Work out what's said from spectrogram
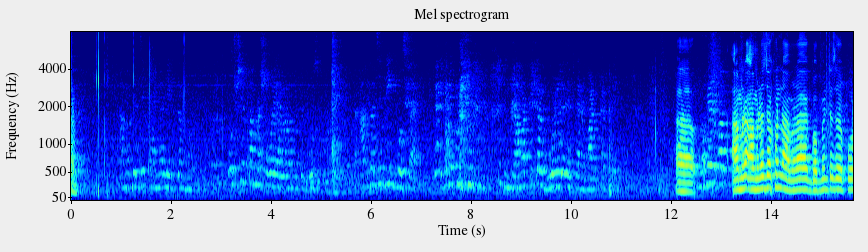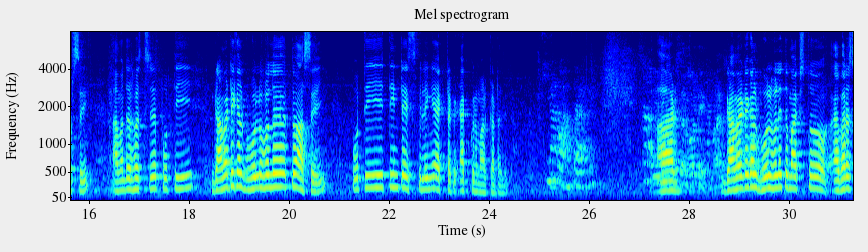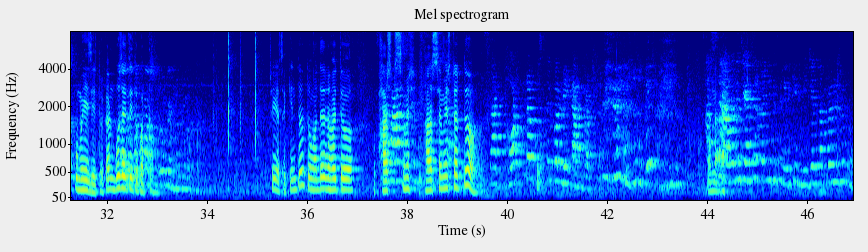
আমাদের যে ফাইনাল এক্সাম হবে কোশ্চেন তো আমরা সবাই আল্লাহর মধ্যে বুঝব তা আমরা যে লিখব স্যার এখানে কোনো গ্রামাটিক্যাল ভুল হলে স্যার মার্ক কাটবে আহ, মনের ভাব আমরা আমরা যখন, আমরা গভর্নমেন্টে যা পড়ছি, আমাদের হচ্ছে প্রতি গ্রামাটিক্যাল ভুল হলে তো আছেই, প্রতি তিনটে স্পেলিংয়ে একটা, এক করে মার্ক কাটা যেত। আর গ্রামাটিক্যাল ভুল হলে তো মার্কস তো অ্যাভারেজ কমেই যেত, কারণ বোঝাইতেই তো পারতাম। ঠিক আছে, কিন্তু তোমাদের হয়তো ফার্স্ট সেমিস্টার ফার্স্ট সেমিস্টার তো স্যার থটটা বুঝতে পারলে নাম্বার না। আচ্ছা আমাদের যে অ্যাসাইনমেন্ট নিতেছেন এটা জন্য?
